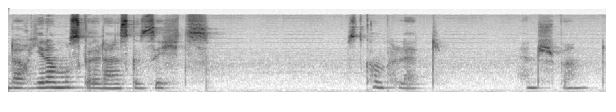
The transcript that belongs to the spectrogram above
Und auch jeder Muskel deines Gesichts ist komplett entspannt.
